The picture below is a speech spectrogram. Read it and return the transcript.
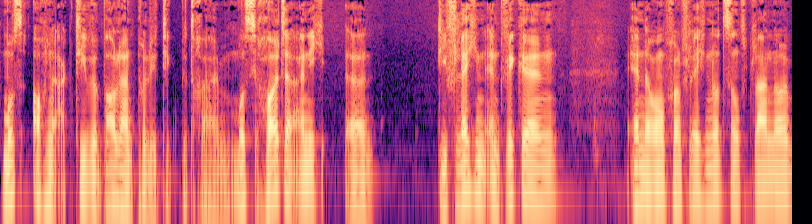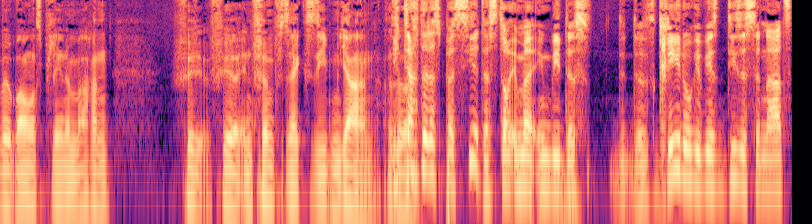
muss auch eine aktive Baulandpolitik betreiben, muss heute eigentlich äh, die Flächen entwickeln, Änderung von Flächennutzungsplan, neue Bebauungspläne machen für, für in fünf, sechs, sieben Jahren. Also ich dachte, das passiert. Das ist doch immer irgendwie das, das Credo gewesen dieses Senats,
